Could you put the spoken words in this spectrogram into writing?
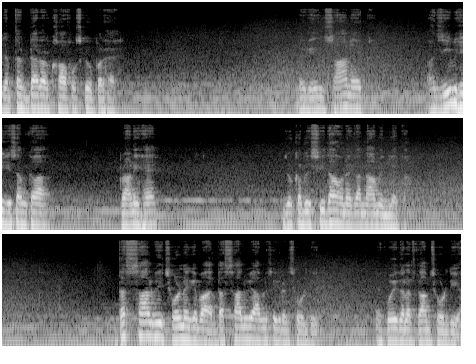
जब तक डर और खौफ उसके ऊपर है। लेकिन इंसान एक अजीब ही किस्म का प्राणी है। जो कभी सीधा होने का नाम ही नहीं लेता। दस साल भी छोड़ने के बाद, दस साल भी आपने सिगरेट छोड़ दी, या कोई गलत काम छोड़ दिया,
